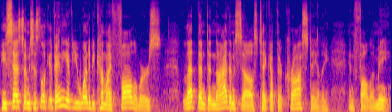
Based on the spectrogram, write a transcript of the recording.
He says to him, He says, Look, if any of you want to become my followers, let them deny themselves, take up their cross daily, and follow me.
